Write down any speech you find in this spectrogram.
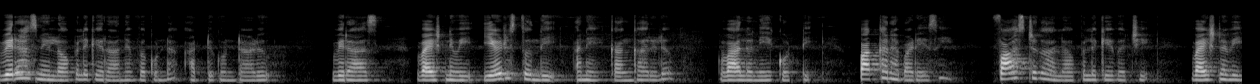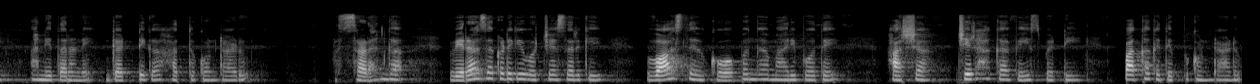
విరాజ్ని లోపలికి రానివ్వకుండా అడ్డుకుంటాడు. విరాజ్ వైష్ణవి ఏడుస్తుంది అనే కంగారులో వాళ్ళని కొట్టి పక్కన పడేసి ఫాస్ట్గా లోపలికి వచ్చి వైష్ణవి అని తనని గట్టిగా హత్తుకుంటాడు. సడన్గా విరాజ్ అక్కడికి వచ్చేసరికి వాసుదేవ్ కోపంగా మారిపోతే హర్ష చిరాగ్గా ఫేస్ పెట్టి పక్కకి తిప్పుకుంటాడు.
